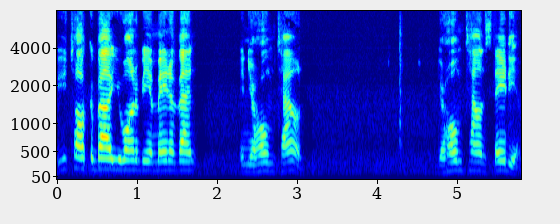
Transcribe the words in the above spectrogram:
You talk about you want to be a main event in your hometown, your hometown stadium.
